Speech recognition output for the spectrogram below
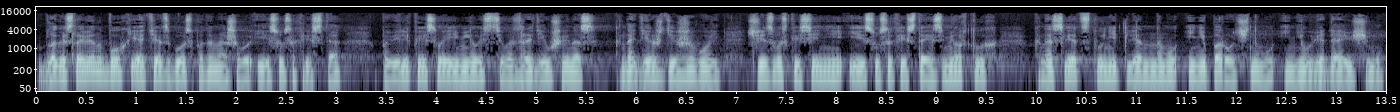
Благословен Бог и Отец Господа нашего Иисуса Христа, по великой своей милости возродивший нас к надежде живой через воскресение Иисуса Христа из мертвых к наследству нетленному и непорочному и неувядающему,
